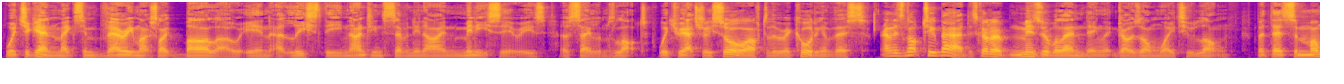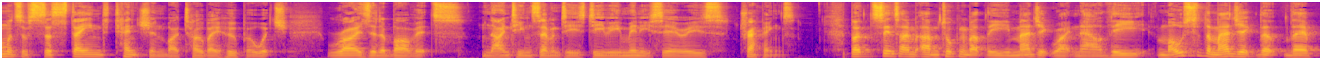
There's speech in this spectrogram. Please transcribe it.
Which again makes him very much like Barlow in at least the 1979 mini-series of Salem's Lot, which we actually saw after the recording of this. And it's not too bad. It's got a miserable ending that goes on way too long. But there's some moments of sustained tension by Tobe Hooper, which rise it above its 1970s TV miniseries trappings. But since I'm, I'm talking about the magic right now, the most of the magic that they're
